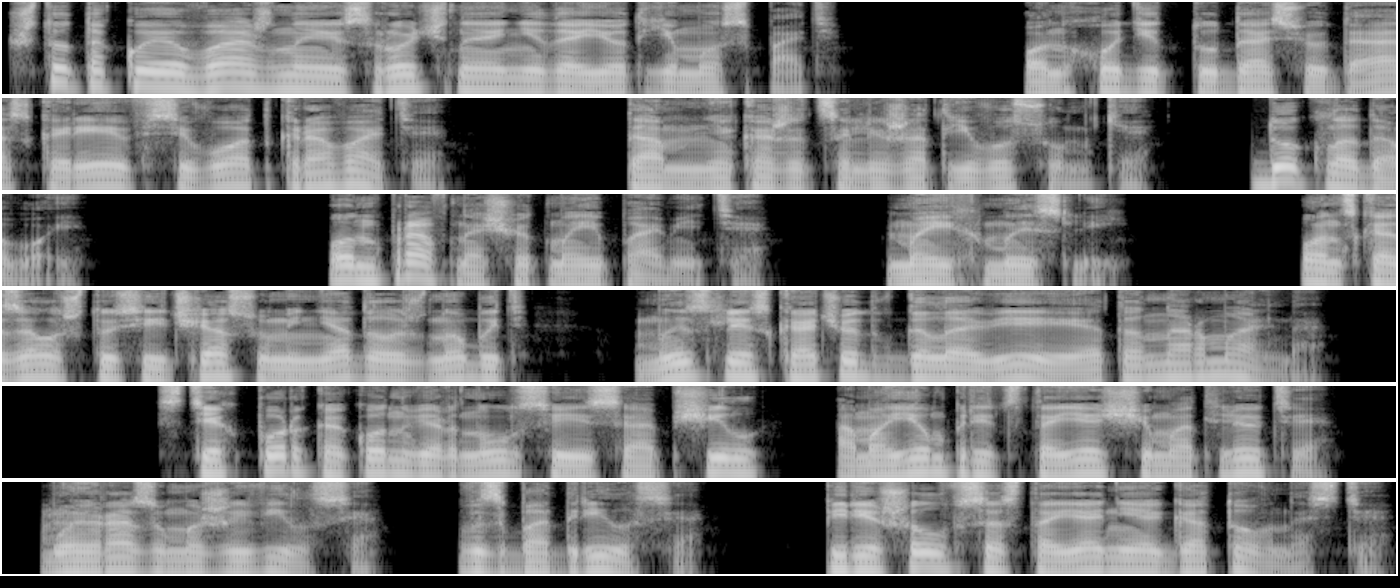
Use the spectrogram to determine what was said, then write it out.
что такое важное и срочное не дает ему спать. Он ходит туда-сюда, скорее всего, от кровати. Там, мне кажется, лежат его сумки. До кладовой. Он прав насчет моей памяти, моих мыслей. Он сказал, что сейчас у меня должно быть мысли скачут в голове, и это нормально. С тех пор, как он вернулся и сообщил о моем предстоящем отлете, мой разум оживился, взбодрился, перешел в состояние готовности.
